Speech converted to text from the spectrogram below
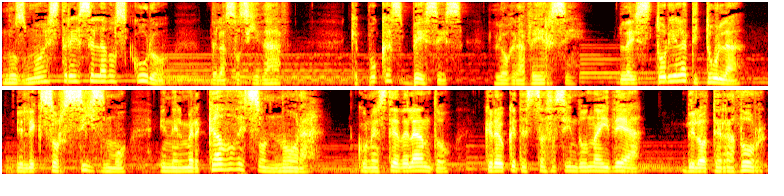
nos muestra ese lado oscuro de la sociedad que pocas veces logra verse. La historia la titula El exorcismo en el mercado de Sonora. Con este adelanto, creo que te estás haciendo una idea de lo aterrador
